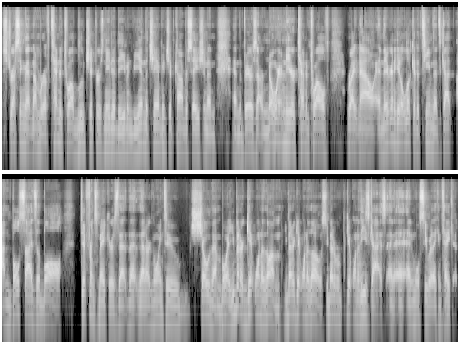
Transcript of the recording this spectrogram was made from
stressing that number of 10 to 12 blue chippers needed to even be in the championship conversation, and and the Bears are nowhere near 10 to 12 right now, and they're going to get a look at a team that's got on both sides of the ball difference makers that, that that are going to show them, boy, you better get one of them, you better get one of those, you better get one of these guys, and and we'll see where they can take it.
